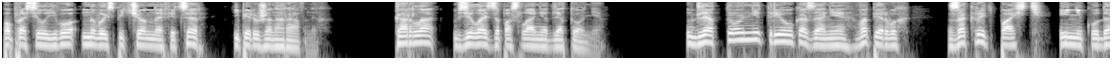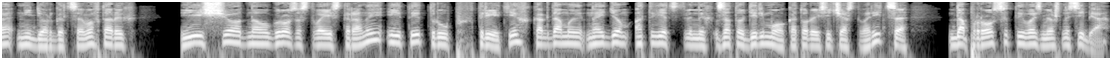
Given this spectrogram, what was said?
Попросил его новоиспеченный офицер, теперь уже на равных. Карла взялась за послание для Тони. Для Тони три указания. Во-первых, закрыть пасть и никуда не дергаться. Во-вторых, еще одна угроза с твоей стороны, и ты труп. В-третьих, когда мы найдем ответственных за то дерьмо, которое сейчас творится, допросы ты возьмешь на себя.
